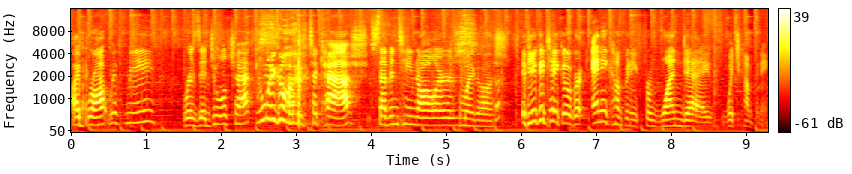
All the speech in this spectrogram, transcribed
I brought with me residual checks Oh my god. to cash, $17. Oh my gosh. If you could take over any company for one day, which company?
